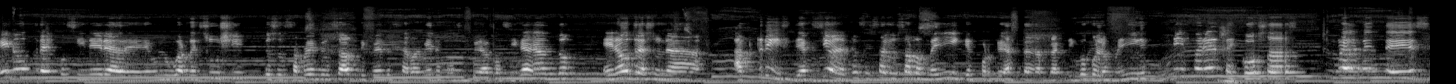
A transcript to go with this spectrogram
En otra es cocinera de un lugar de sushi, entonces aprende a usar diferentes herramientas como si estuviera cocinando. En otra es una actriz de acción, entonces sabe usar los meñiques porque hasta practicó con los meñiques. Diferentes cosas. Realmente es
